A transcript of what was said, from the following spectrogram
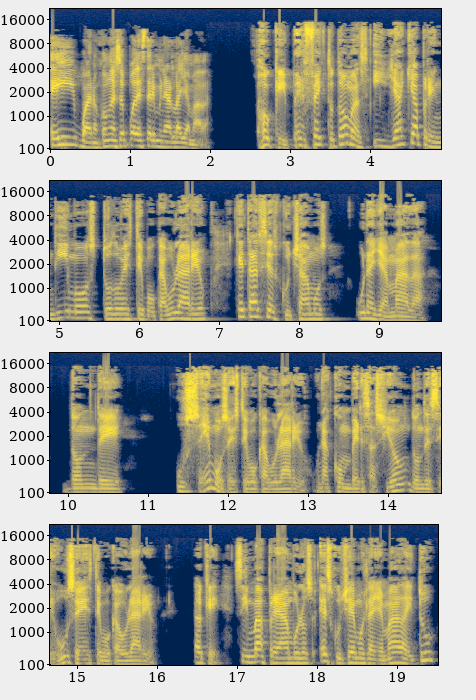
Y bueno, con eso puedes terminar la llamada. Ok, perfecto, Thomas. Y ya que aprendimos todo este vocabulario, ¿qué tal si escuchamos una llamada donde usemos este vocabulario, una conversación donde se use este vocabulario? Ok, sin más preámbulos, escuchemos la llamada y tú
